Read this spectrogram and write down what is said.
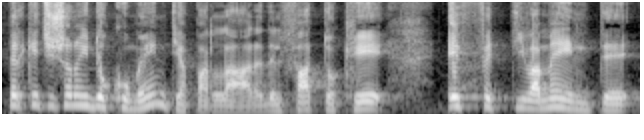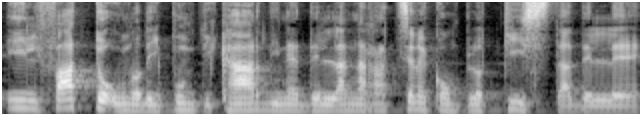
perché ci sono i documenti a parlare del fatto che effettivamente il fatto, uno dei punti cardine della narrazione complottista delle,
